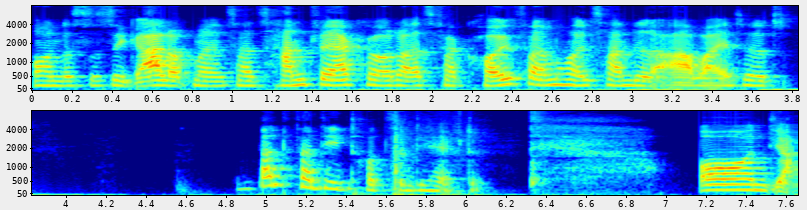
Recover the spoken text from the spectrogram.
Und es ist egal, ob man jetzt als Handwerker oder als Verkäufer im Holzhandel arbeitet. Man verdient trotzdem die Hälfte. Und ja,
